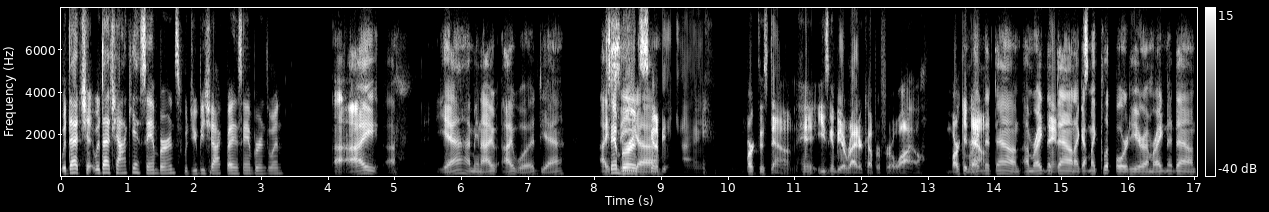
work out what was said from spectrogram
Would that sh- would that shock you, Sam Burns? Would you be shocked by a Sam Burns win? I, uh, yeah. I mean, I, I would. Yeah. I Sam see, Burns is uh, going to be a guy. Mark this down. Hey, he's going to be a Ryder Cupper for a while. Mark it I'm writing down. it down. I'm writing it down. I got my clipboard here. I'm writing it down.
